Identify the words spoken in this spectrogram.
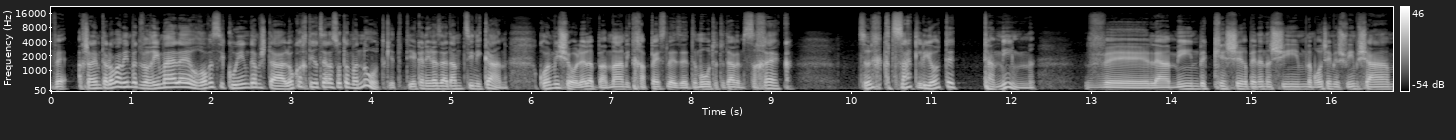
ועכשיו, אם אתה לא מאמין בדברים האלה, רוב הסיכויים גם שאתה לא כל כך תרצה לעשות אמנות, כי אתה תהיה כנראה איזה אדם ציניקן. כל מי שעולה לבמה, מתחפש לאיזה דמות, אתה יודע, ומשחק, צריך קצת להיות אה, תמים. ולהאמין בקשר בין אנשים, למרות שהם יושבים שם,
